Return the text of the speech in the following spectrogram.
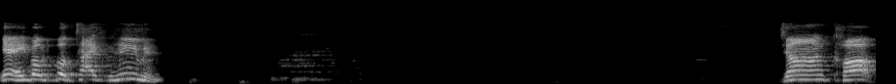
Yeah, he wrote the book Types of Human. John Clark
